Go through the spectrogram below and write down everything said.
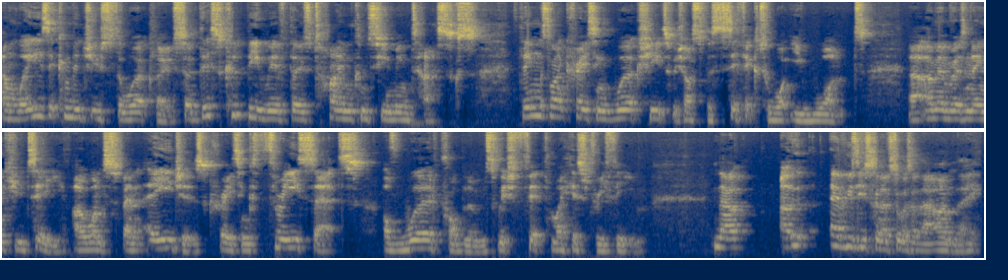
and ways it can reduce the workload. So this could be with those time consuming tasks. Things like creating worksheets which are specific to what you want. Uh, I remember as an NQT, I once spent ages creating three sets of word problems which fit my history theme. Now, uh, every teacher's going to have sorts like that, aren't they?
